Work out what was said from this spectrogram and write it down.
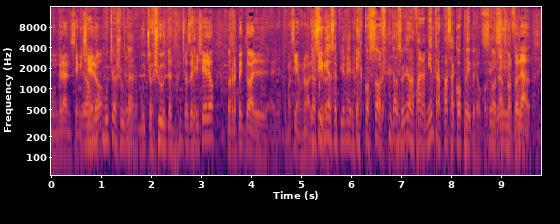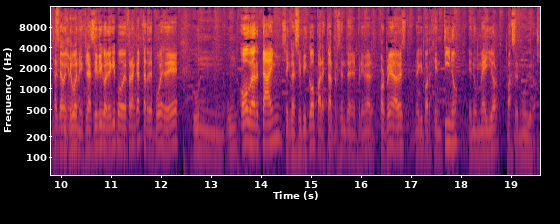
un gran semillero. Mu- Mucho shooter. Claro. Mucho shooter, mucho semillero, con respecto al, eh, como decíamos, ¿no? A los Estados ciber. Unidos es pionero. Escosor. Estados Unidos afana. Mientras pasa cosplay, pero por Sí, todos sí. lados. por todos lados. Exactamente. Bueno, y clasificó el equipo de Frank Caster después de un, un overtime. Se clasificó para estar presente en el primer, por primera vez, un equipo argentino en un mayor. Va a ser muy grosso.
